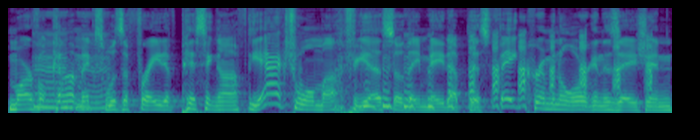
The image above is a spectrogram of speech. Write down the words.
Marvel mm-hmm. Comics was afraid of pissing off the actual mafia, so they made up this fake criminal organization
